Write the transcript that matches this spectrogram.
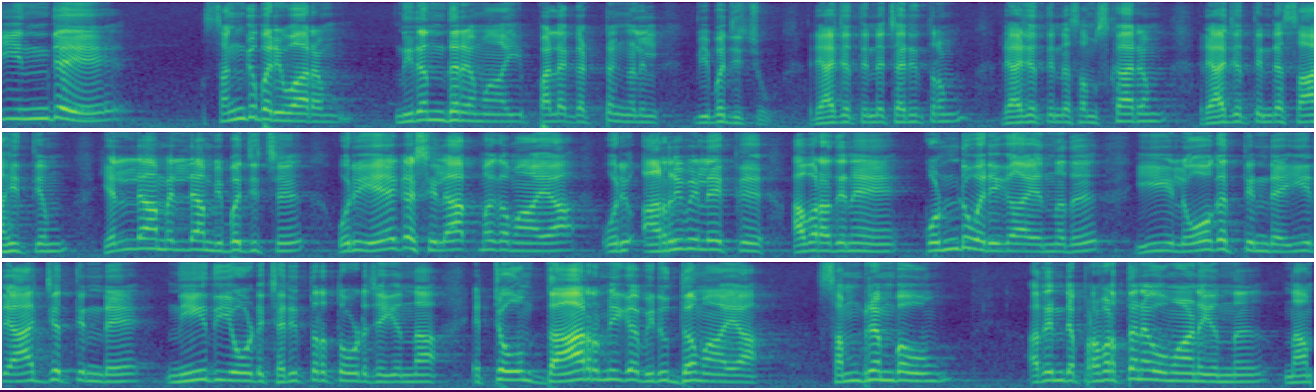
ഈ ഇന്ത്യയെ സംഘപരിവാരം നിരന്തരമായി പല ഘട്ടങ്ങളിൽ വിഭജിച്ചു. രാജ്യത്തിന്റെ ചരിത്രം രാജ്യത്തിന്റെ സംസ്കാരം രാജ്യത്തിന്റെ സാഹിത്യം എല്ലാം എല്ലാം വിഭജിച്ച് ഒരു ഏകശിലാത്മകമായ ഒരു അറിവിലേക്ക് അവർ അതിനെ കൊണ്ടുവരിക എന്നത് ഈ ലോകത്തിന്റെ ഈ രാജ്യത്തിന്റെ നീതിയോട് ചരിത്രത്തോട് ചെയ്യുന്ന ഏറ്റവും ധാർമ്മിക വിരുദ്ധമായ സംരംഭവും അതിന്റെ പ്രവർത്തനവുമാണ് എന്ന് നാം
